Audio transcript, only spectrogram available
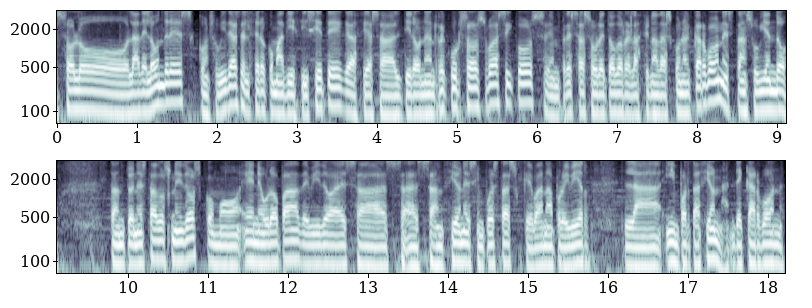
solo la de Londres, con subidas del 0,17 gracias al tirón en recursos básicos. Empresas, sobre todo relacionadas con el carbón, están subiendo tanto en Estados Unidos como en Europa debido a esas sanciones impuestas que van a prohibir la importación de carbón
